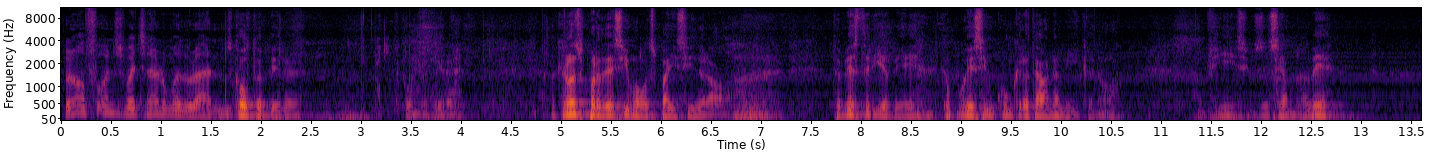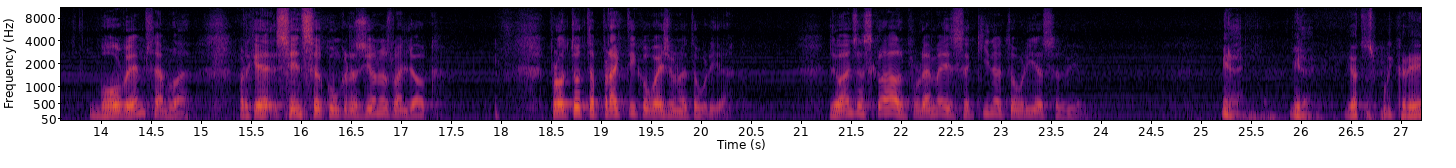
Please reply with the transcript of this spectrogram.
Però en el fons vaig anar-ho madurant. Escolta, Pere, escolta, Pere, que no ens perdéssim a l'espai sideral. També estaria bé que poguéssim concretar una mica, no? En fi, si us sembla bé. Molt bé, em sembla, perquè sense concreció no es va enlloc. Però tota pràctica obeeix a una teoria. Llavors, és clar, el problema és a quina teoria servim. Mira, mira, jo t'explicaré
